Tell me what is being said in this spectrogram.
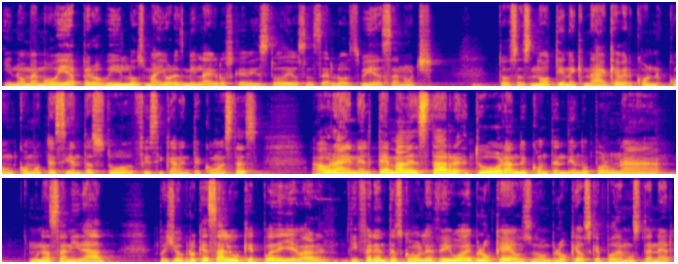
Y no me movía, pero vi los mayores milagros que he visto a Dios hacer, los vi esa noche. Entonces no tiene nada que ver con, cómo te sientas tú físicamente, cómo estés. Ahora, en el tema de estar tú orando y contendiendo por una, sanidad, pues yo creo que es algo que puede llevar diferentes, como les digo, hay bloqueos, ¿no? Bloqueos que podemos tener.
